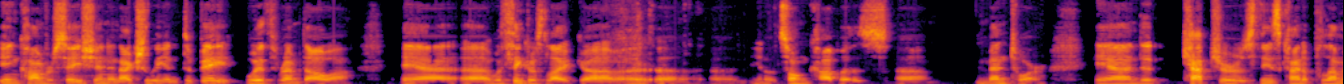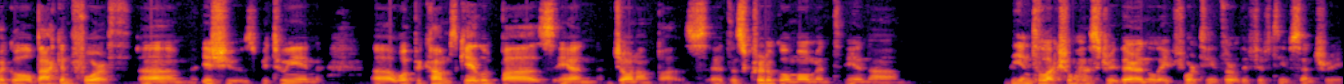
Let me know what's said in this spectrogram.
in conversation and actually in debate with Rendawa. Uh, with thinkers like, uh, uh, you know, Tsongkhapa's um, mentor, and it captures these kind of polemical back and forth um, issues between uh, what becomes Gelugpas and Jonangpas at this critical moment in um, the intellectual history there in the late 14th, early 15th century.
